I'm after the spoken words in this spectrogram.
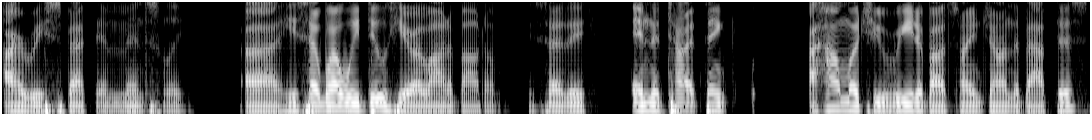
I respect immensely, uh, he said, "Well, we do hear a lot about him." He said, "In the time, think how much you read about Saint John the Baptist,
